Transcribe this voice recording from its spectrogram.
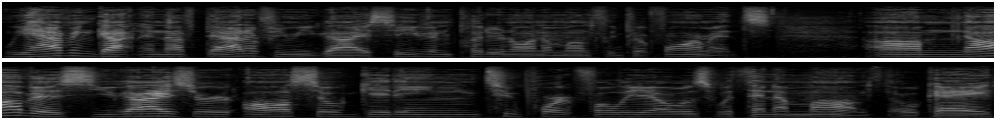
we haven't gotten enough data from you guys to even put it on a monthly performance. Um, novice, you guys are also getting two portfolios within a month, okay?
